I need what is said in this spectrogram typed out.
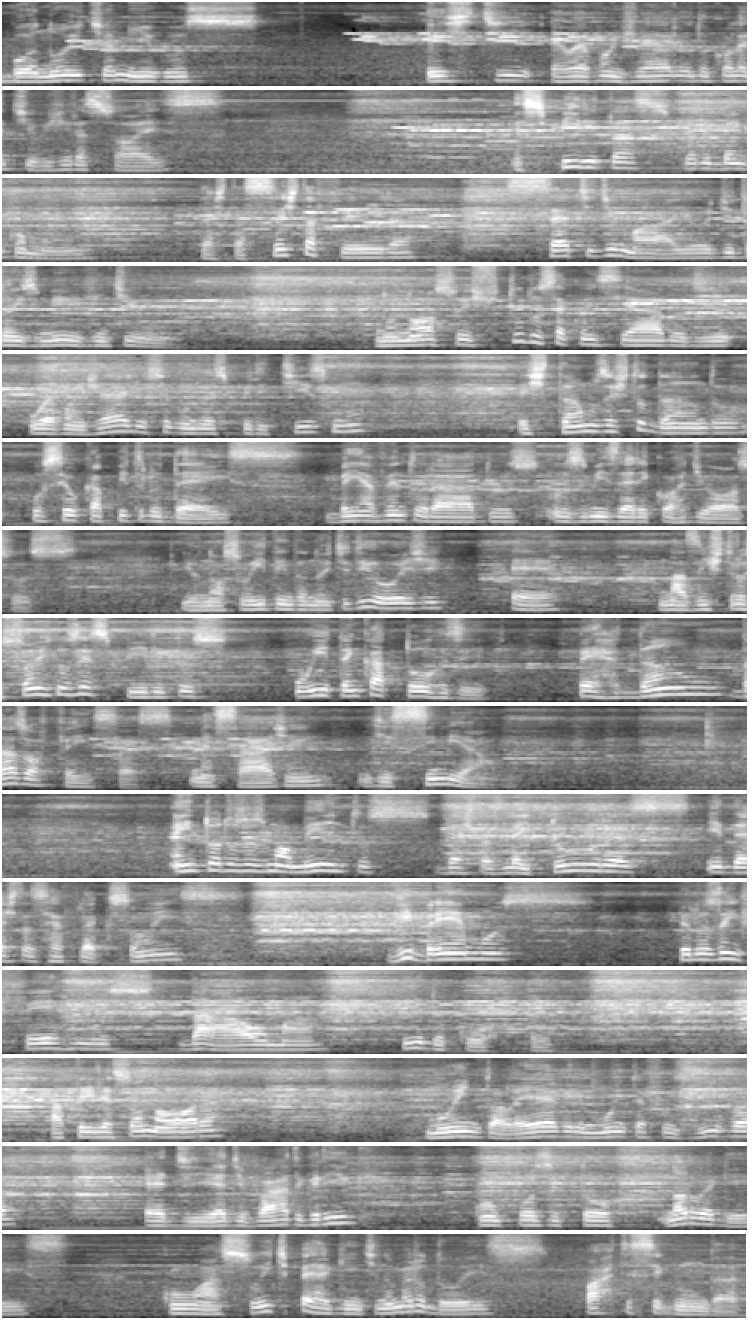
Boa noite, amigos. Este é o Evangelho do Coletivo Girassóis Espíritas pelo Bem Comum, desta sexta-feira, 7 de maio de 2021. No nosso estudo sequenciado de O Evangelho segundo o Espiritismo, estamos estudando o seu capítulo 10 Bem-aventurados os misericordiosos. E o nosso item da noite de hoje é, nas instruções dos Espíritos, o item 14, Perdão das ofensas. Mensagem de Simeão. Em todos os momentos destas leituras e destas reflexões, vibremos pelos enfermos da alma e do corpo. A trilha sonora, muito alegre, muito efusiva, é de Edvard Grieg, compositor norueguês, com a suíte perguinte número 2, parte segunda.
